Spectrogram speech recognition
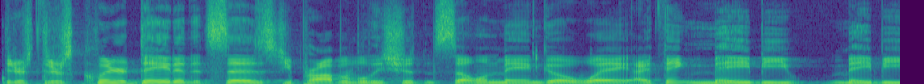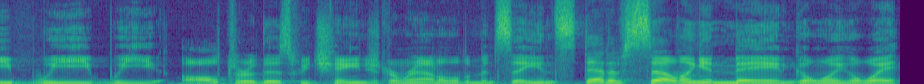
there's there's clear data that says you probably shouldn't sell in May and go away. I think maybe maybe we we alter this, we change it around a little bit and say instead of selling in May and going away,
